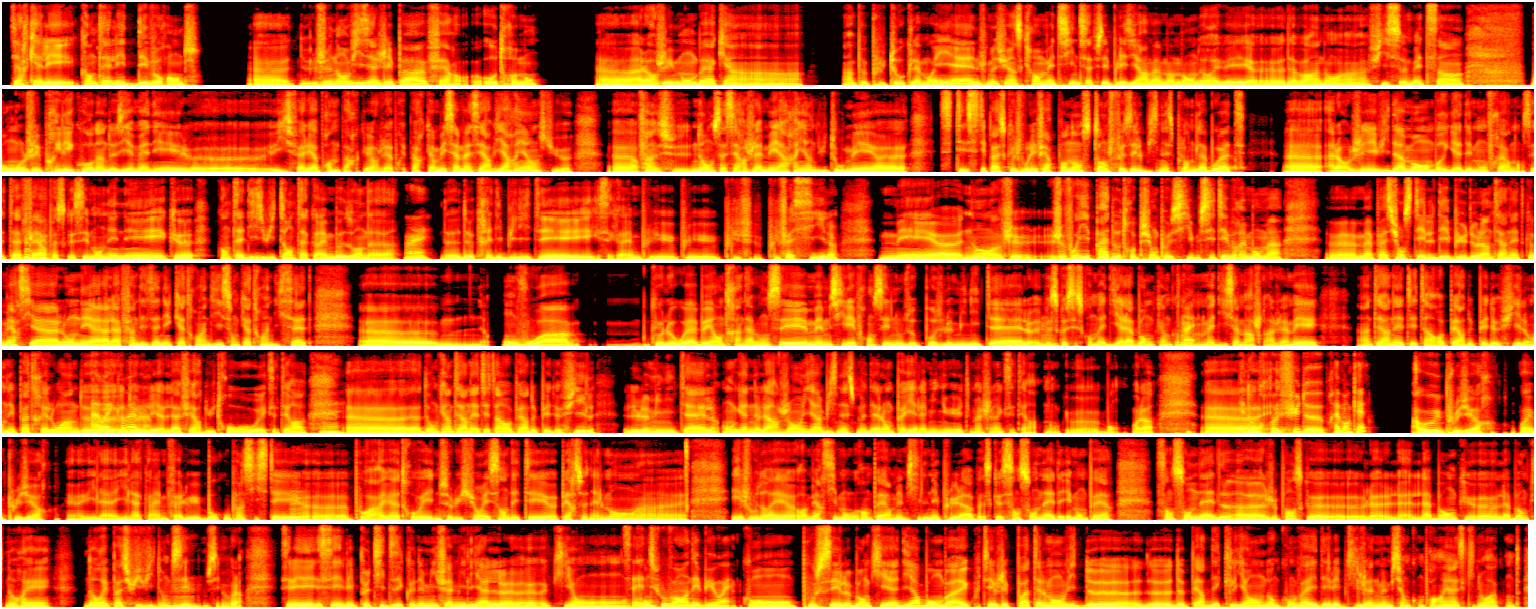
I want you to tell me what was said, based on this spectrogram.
C'est-à-dire qu'elle est, quand elle est dévorante, euh, je n'envisageais pas faire autrement. Euh, alors j'ai eu mon bac un, un, peu plus tôt que la moyenne, je me suis inscrit en médecine, ça faisait plaisir à ma maman de rêver d'avoir un, un, fils médecin. Bon, j'ai pris les cours d'un deuxième année, euh, il fallait apprendre par cœur, j'ai appris par cœur, mais ça m'a servi à rien, si tu veux. Euh, enfin, non, ça sert jamais à rien du tout, mais euh, c'était pas ce que je voulais faire. Pendant ce temps, je faisais le business plan de la boîte. Euh, alors j'ai évidemment embrigadé mon frère dans cette affaire parce que c'est mon aîné et que quand tu as 18 ans, tu as quand même besoin de, de, crédibilité et c'est quand même plus, plus, plus, plus facile. Mais euh, non, je ne voyais pas d'autre option possible. C'était vraiment ma, euh, ma passion. C'était le début de l'Internet commercial. On est à la fin des années 90, en 97. on voit que le web est en train d'avancer, même si les Français nous opposent le Minitel, mhm. parce que c'est ce qu'on m'a dit à la banque. Hein, on m'a dit ça marchera jamais. Internet est un repère de pédophiles. On n'est pas très loin de, ah l'affaire du trou, etc. Euh, donc Internet est un repère de pédophiles. Le Minitel, on gagne de l'argent, il y a un business model, on paye à la minute, machin, etc. Donc euh, bon, voilà. Et donc euh, refus de prêt bancaire? Ah oui, plusieurs. Ouais, plusieurs. Euh, il a, il a quand même fallu beaucoup insister mmh. euh, pour arriver à trouver une solution et s'endetter euh, personnellement. et je voudrais remercier mon grand-père, même s'il n'est plus là, parce que sans son aide, et mon père, sans son aide, je pense que la, banque, la banque n'aurait n'aurait pas suivi. Donc c'est mmh. voilà, c'est les, les, petites économies familiales qui ont ça souvent au début, ouais, qu'on poussé le banquier à dire bon bah écoutez, j'ai pas tellement envie de, de, de, perdre des clients, donc on va aider les petits jeunes, même si on comprend rien à ce qu'ils nous racontent.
